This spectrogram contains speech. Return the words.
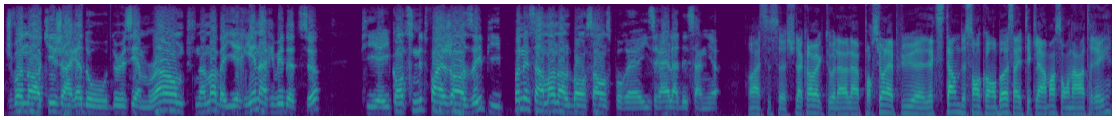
Je vais knocker Jared au deuxième round. Puis finalement, ben, il n'est rien arrivé de ça. Puis euh, il continue de faire jaser, puis pas nécessairement dans le bon sens pour euh, Israël Adesanya. Ouais, c'est ça. Je suis d'accord avec toi. La, portion la plus euh, excitante de son combat, ça a été clairement son entrée.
